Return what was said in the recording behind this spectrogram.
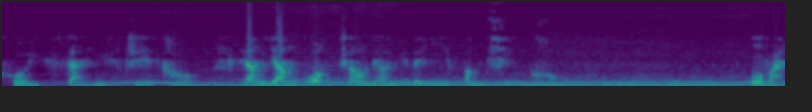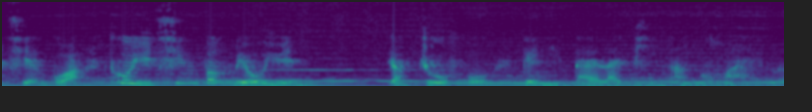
托于三月枝头，让阳光照亮你的一方晴空；我把牵挂托于清风流云，让祝福给你带来平安快乐；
